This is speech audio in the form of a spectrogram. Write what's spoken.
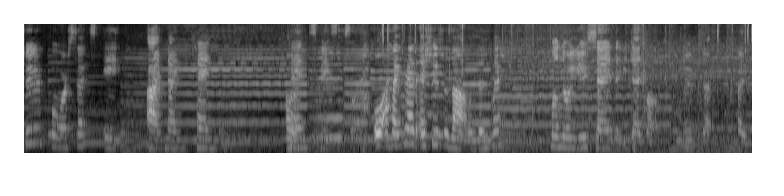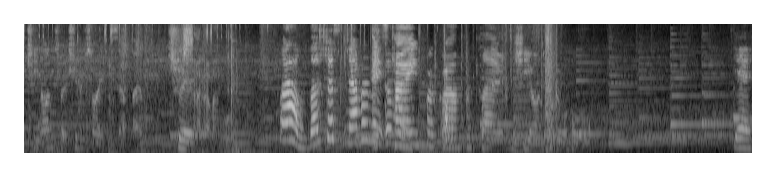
2, 4, 6, 8, aye, 9, 10, Oh. 10 spaces left. oh, I think we had issues with that one, didn't we? Well, no, you said that you did, but we moved it without cheat on, so it should have sorted itself out. True. Well, let's just never make It's them time for Grandpa Clown and Shion to go home. Yes.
